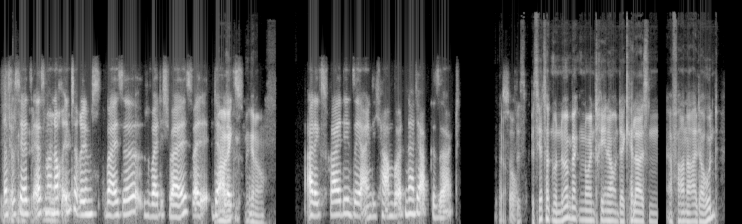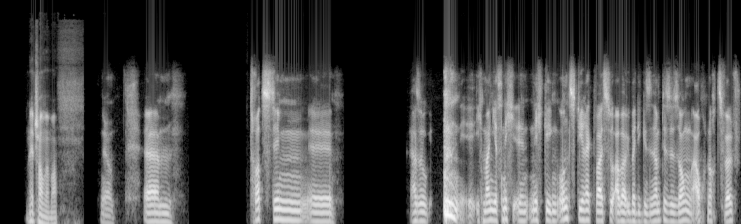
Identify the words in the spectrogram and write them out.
Ich Das ist ja jetzt erstmal noch interimsweise, soweit ich weiß, weil der Marek, Alex, genau. Alex Frei, den sie ja eigentlich haben wollten, der hat ja abgesagt. Ach so. Bis, bis jetzt hat nur Nürnberg einen neuen Trainer und der Keller ist ein erfahrener alter Hund. Und jetzt schauen wir mal. Ja. Ähm, trotzdem, äh, also ich meine jetzt nicht, äh, nicht gegen uns direkt, weißt du, aber über die gesamte Saison auch noch zwölf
